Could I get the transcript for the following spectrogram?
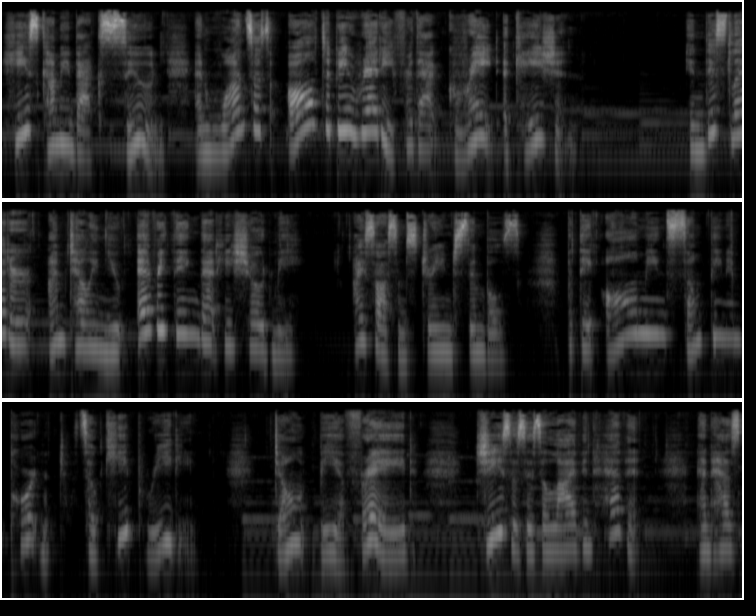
He's coming back soon and wants us all to be ready for that great occasion. In this letter, I'm telling you everything that he showed me. I saw some strange symbols, but they all mean something important, so keep reading. Don't be afraid. Jesus is alive in heaven and has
